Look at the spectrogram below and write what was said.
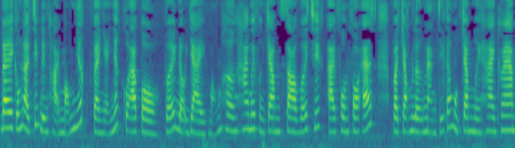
Đây cũng là chiếc điện thoại mỏng nhất và nhẹ nhất của Apple với độ dày mỏng hơn 20% so với chiếc iPhone 4S và trọng lượng nặng chỉ có 112 gram.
